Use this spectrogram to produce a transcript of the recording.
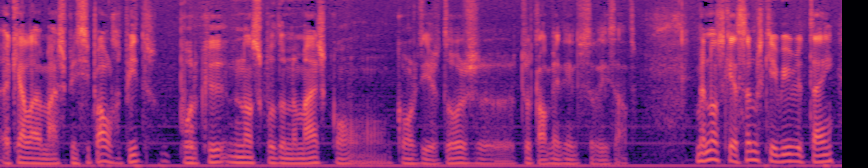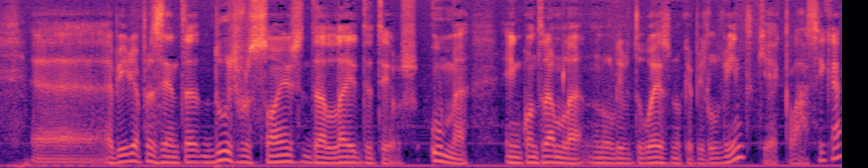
aquela mais principal, repito, porque não se coaduna mais com, com os dias de hoje uh, totalmente industrializado. Mas não esqueçamos que a Bíblia tem, a Bíblia apresenta duas versões da lei de Deus. Uma encontramos-la no livro do Êxodo, no capítulo 20, que é clássica,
